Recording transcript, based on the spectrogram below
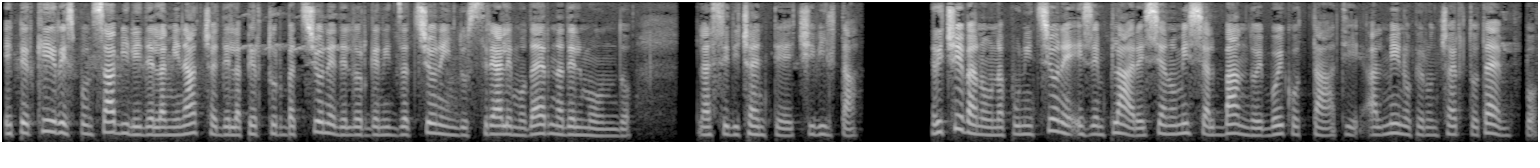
e perché i responsabili della minaccia e della perturbazione dell'organizzazione industriale moderna del mondo, la sedicente civiltà, ricevano una punizione esemplare e siano messi al bando e boicottati, almeno per un certo tempo,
